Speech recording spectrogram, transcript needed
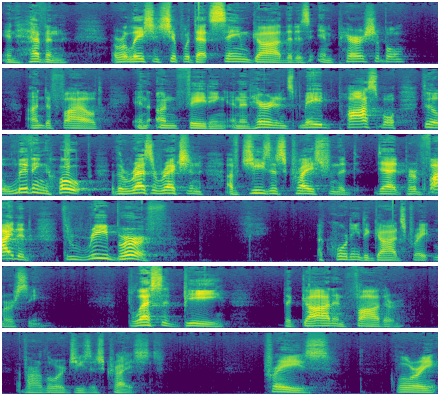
in heaven, a relationship with that same God that is imperishable, undefiled, and unfading, an inheritance made possible through the living hope of the resurrection of Jesus Christ from the dead, provided through rebirth according to God's great mercy. Blessed be the God and Father of our Lord Jesus Christ. Praise, glory,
